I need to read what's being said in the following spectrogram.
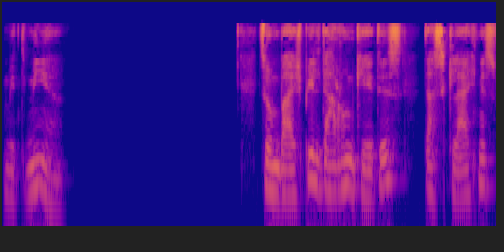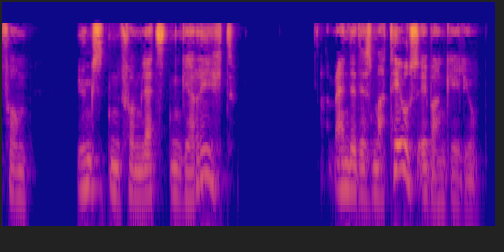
mit mir. Zum Beispiel darum geht es, das Gleichnis vom jüngsten, vom letzten Gericht am Ende des Matthäusevangeliums.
